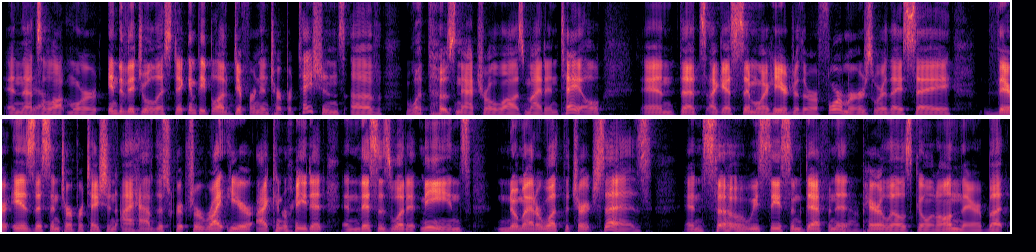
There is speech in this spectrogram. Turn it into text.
and that's Yeah. a lot more individualistic and people have different interpretations of what those natural laws might entail and that's, I guess, similar here to the reformers, where they say there is this interpretation. I have the scripture right here. I can read it, and this is what it means, no matter what the church says. And so we see some definite Yeah. parallels going on there. But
